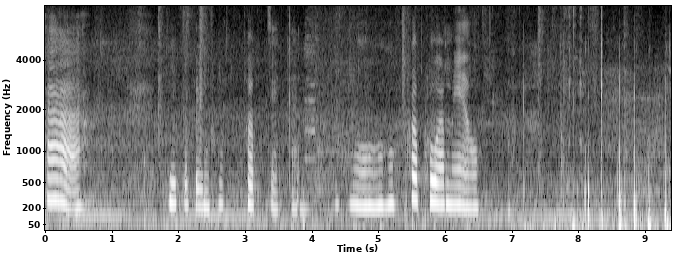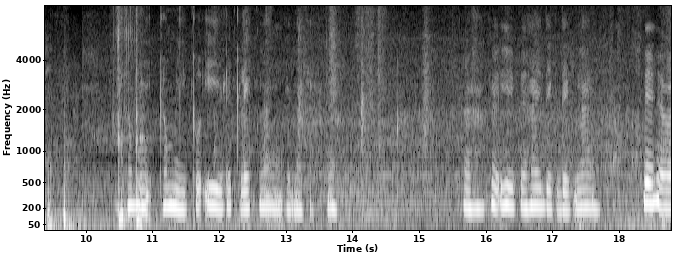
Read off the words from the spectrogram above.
ค่ะนี่ก็เป็นพวกพบแจกกัน โอ๋อครอบครัวแมว เขามีเขามีเก้าอี้เล็กๆนั่งเลยนะคะเนี่ยเก้าอี้ไปให้เด็กๆนั่ง นี่เห็นไหม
